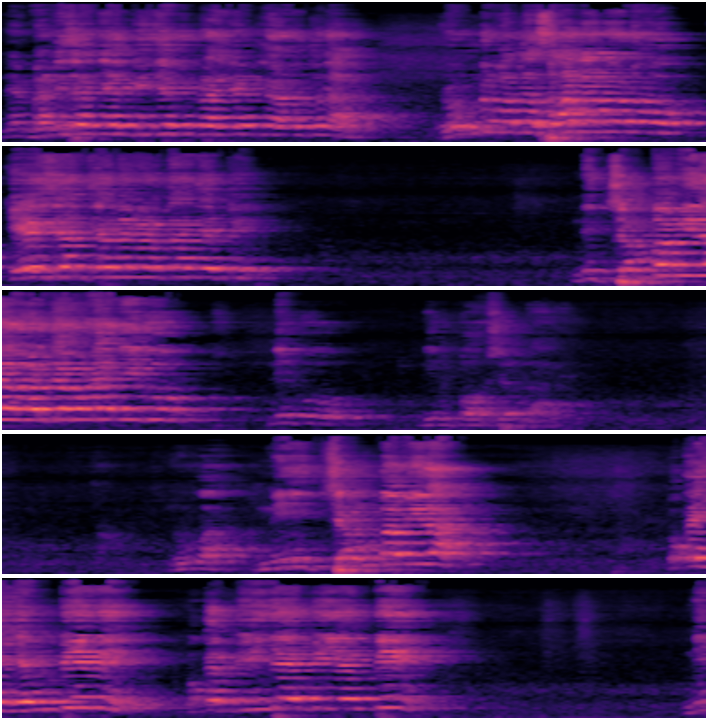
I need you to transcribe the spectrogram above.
నేను బండి సంజయ్ బీజేపీ ప్రెసిడెంట్గా అడుగుతున్నా. రెండు వందల సార్లు నువ్వు కేసీఆర్ జైల్లో పెడతా అని చెప్పి. నీ చెంప మీద పడితే కూడా నీకు నీకు నీకు పౌరుషం రాలేదు నువ్వా? నీ చెంప మీద ఒక ఎంపీని ఒక బీజేపీ ఎంపీ నీ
